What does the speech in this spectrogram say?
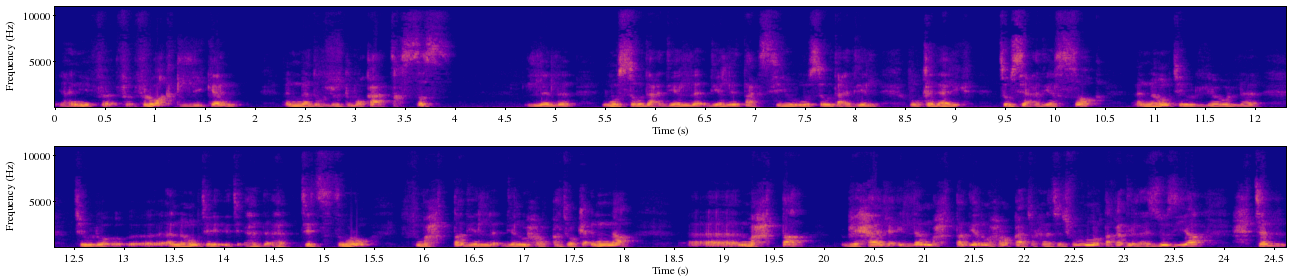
يعني في, الوقت اللي كان أن دوك جوج البقع تخصص المستودع ديال ديال les taxis والمستودع ديال وكذلك التوسعه ديال السوق أنهم تيوليو تيولوا أنهم تيستثمروا في محطة ديال ديال المحروقات. وكأن آه، المحطة بحاجة إلى المحطة ديال المحروقات. وحنا تنشوفوا المنطقة ديال العزوزية حتى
